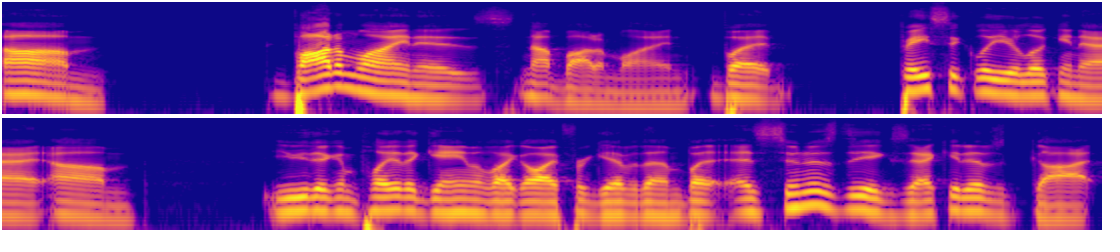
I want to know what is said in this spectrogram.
um bottom line is not bottom line, but basically you're looking at um you either can play the game of like oh I forgive them, but as soon as the executives got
